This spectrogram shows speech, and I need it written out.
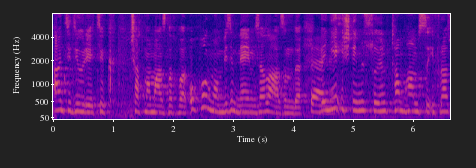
antidiuretik çatmamazlıq var? O hormon bizim nəyimizə lazımdır? Bəli. Və niyə içdiyimiz suyun tam hamısı ifraz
